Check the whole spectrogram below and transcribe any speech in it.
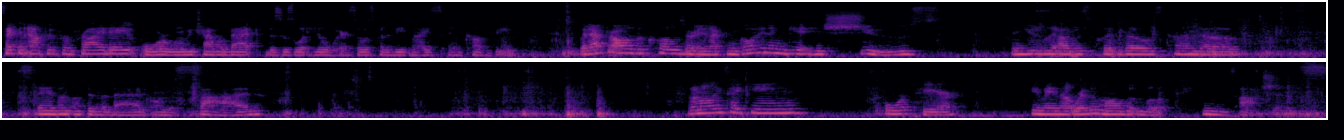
second outfit for Friday or when we travel back, this is what he'll wear. So it's going to be nice and comfy. But after all the clothes are in, I can go ahead and get his shoes. And usually I'll just put those kind of, stand them up in the bag on the side. I'm only taking four pair. He may not wear them all, but look, he needs options.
